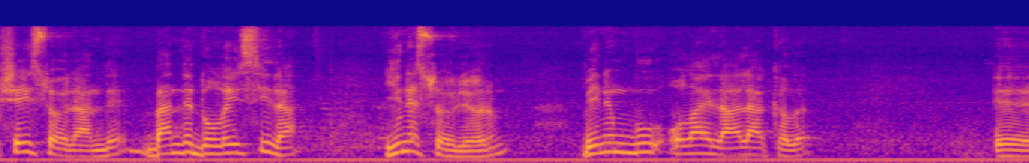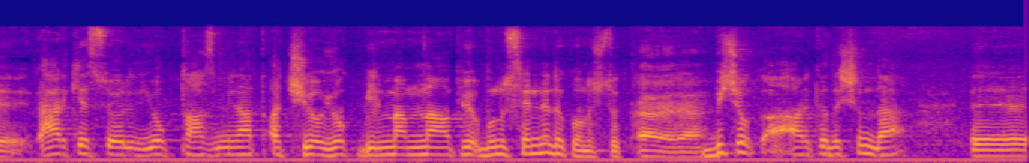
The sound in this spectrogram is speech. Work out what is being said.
şey söylendi. Ben de dolayısıyla yine söylüyorum. Benim bu olayla alakalı e, herkes söyledi yok tazminat açıyor yok bilmem ne yapıyor bunu seninle de konuştuk. Evet, evet. Birçok arkadaşım da e,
